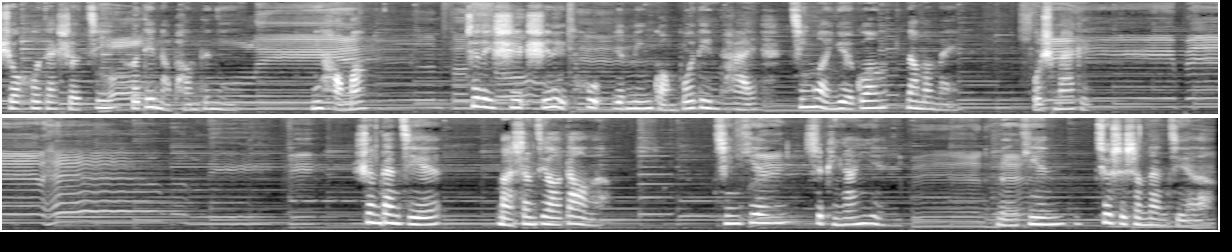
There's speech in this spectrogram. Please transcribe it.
守候在手机和电脑旁的你，你好吗？这里是十里铺人民广播电台，今晚月光那么美，我是 Maggie。圣诞节马上就要到了，今天是平安夜，明天就是圣诞节了。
